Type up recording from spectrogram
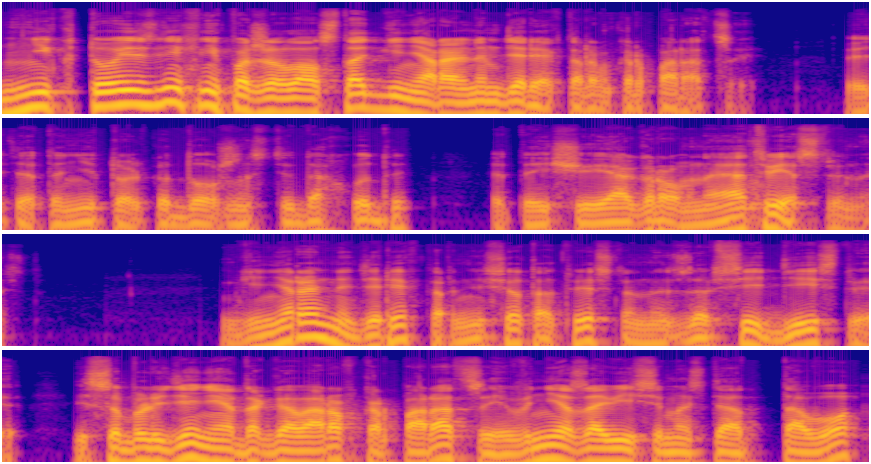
Никто из них не пожелал стать генеральным директором корпорации. Ведь это не только должности доходы, это еще и огромная ответственность. Генеральный директор несет ответственность за все действия и соблюдение договоров корпорации вне зависимости от того,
